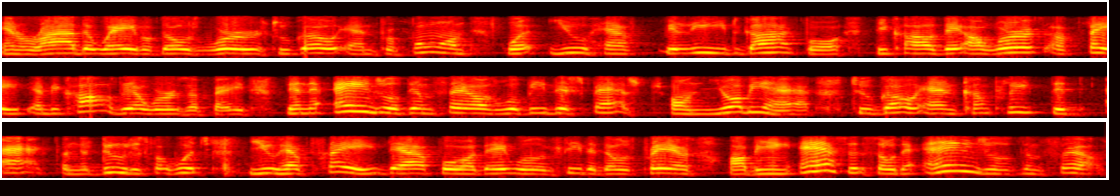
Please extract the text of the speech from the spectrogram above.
and ride the wave of those words to go and perform what you have believed God for because they are words of faith. And because they are words of faith, then the angels themselves will be dispatched on your behalf to go and complete the act and the duties for which you have prayed. Therefore, they will see that those prayers are being answered. So the angels themselves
